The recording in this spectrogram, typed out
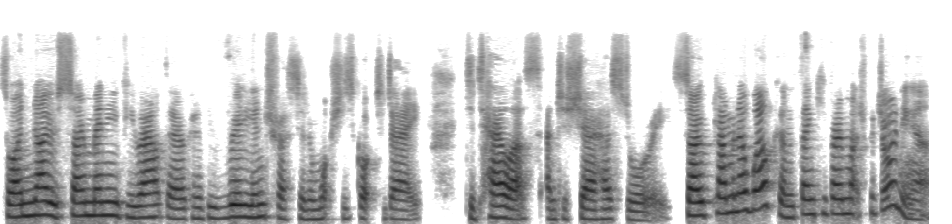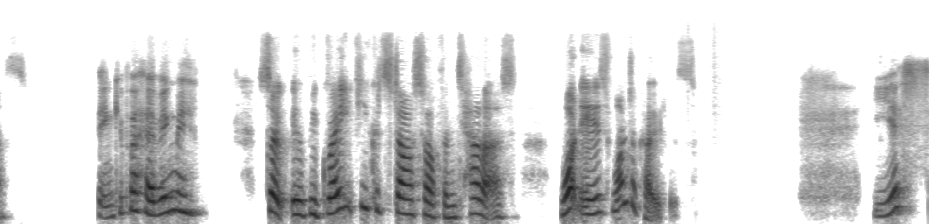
So I know so many of you out there are going to be really interested in what she's got today to tell us and to share her story. So Plamena, welcome. Thank you very much for joining us. Thank you for having me. So it would be great if you could start off and tell us what is Wonder Coders? Yes,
